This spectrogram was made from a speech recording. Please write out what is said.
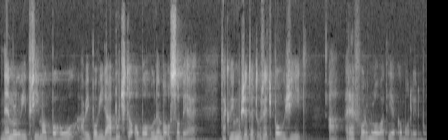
nemluví přímo k Bohu a vypovídá buď to o Bohu nebo o sobě, tak vy můžete tu řeč použít a reformulovat ji jako modlitbu.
